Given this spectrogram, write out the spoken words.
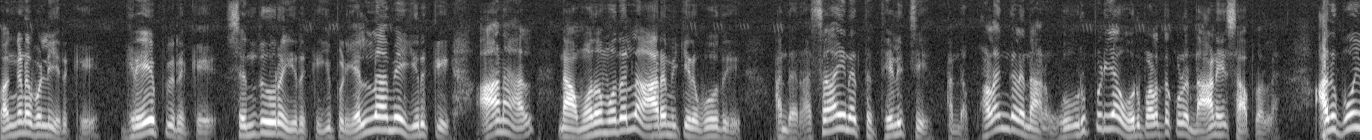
பங்கனப்பள்ளி இருக்குது கிரேப் இருக்குது செந்தூரை இருக்குது இப்படி எல்லாமே இருக்குது ஆனால் நான் முத முதல்ல ஆரம்பிக்கிற போது அந்த ரசாயனத்தை தெளித்து அந்த பழங்களை நான் உருப்படியாக ஒரு பழத்தை கூட நானே சாப்பிடல. அது போய்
